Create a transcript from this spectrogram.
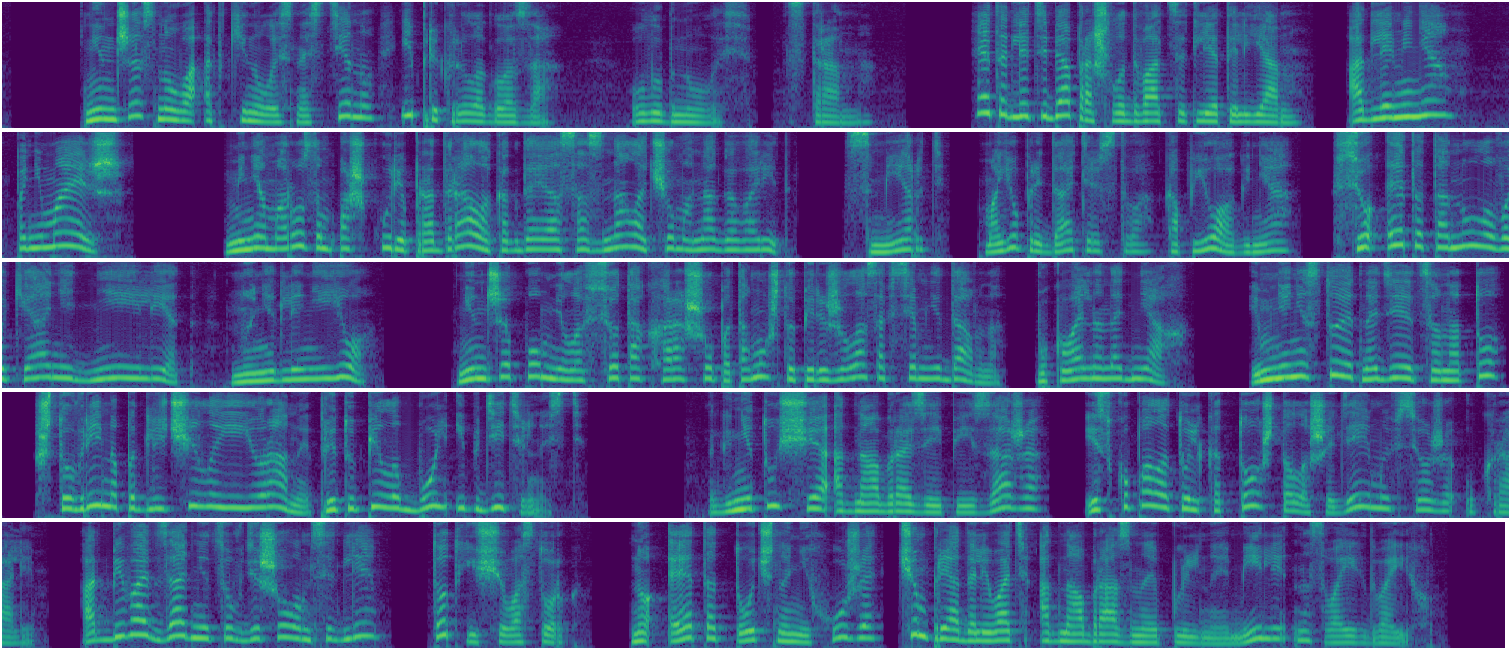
Ниндже снова откинулась на стену и прикрыла глаза. Улыбнулась. Странно. «Это для тебя прошло 20 лет, Ильян. А для меня, понимаешь, меня морозом по шкуре продрало, когда я осознал, о чем она говорит. Смерть, мое предательство, копье огня. Все это тонуло в океане дней и лет, но не для нее. Нинджа помнила все так хорошо, потому что пережила совсем недавно, буквально на днях. И мне не стоит надеяться на то, что время подлечило ее раны, притупило боль и бдительность. Гнетущее однообразие пейзажа искупало только то, что лошадей мы все же украли. Отбивать задницу в дешевом седле – тот еще восторг, но это точно не хуже, чем преодолевать однообразные пыльные мили на своих двоих.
